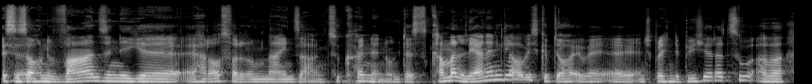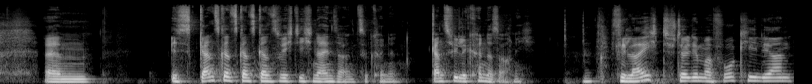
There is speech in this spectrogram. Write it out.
Es ist auch eine wahnsinnige äh, Herausforderung, Nein sagen zu können. Und das kann man lernen, glaube ich. Es gibt ja auch äh, äh, entsprechende Bücher dazu, aber ähm, ist ganz, ganz, ganz, ganz wichtig, Nein sagen zu können. Ganz viele können das auch nicht. Vielleicht stell dir mal vor, Kilian,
